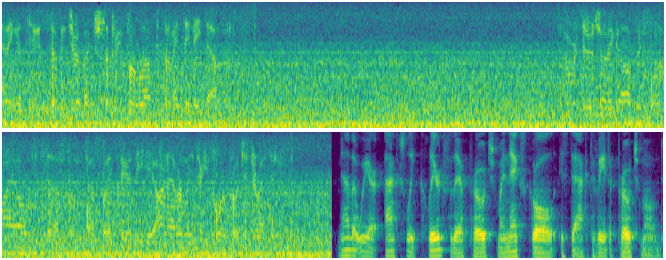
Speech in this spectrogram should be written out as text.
heading at 270, vectors to 3 for left, to maintain 8,000. Number 0 Charlie Golf, 4 miles, uh, from Fastway, clear the RNAV runway 34, approach at Now that we are actually cleared for the approach, my next goal is to activate approach mode.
